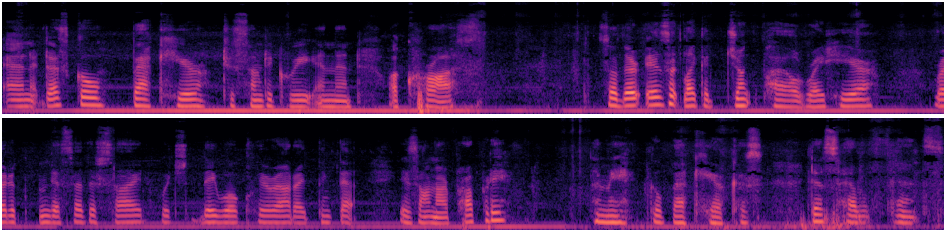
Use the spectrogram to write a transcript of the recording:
and it does go back here to some degree and then across. So there is like a junk pile right here, right on this other side, which they will clear out. I think that is on our property. Let me go back here because it does have a fence.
